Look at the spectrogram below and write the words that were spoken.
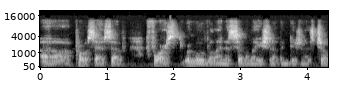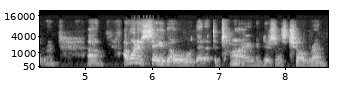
uh, process of forced removal and assimilation of indigenous children. Um, I want to say, though, that at the time, indigenous children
